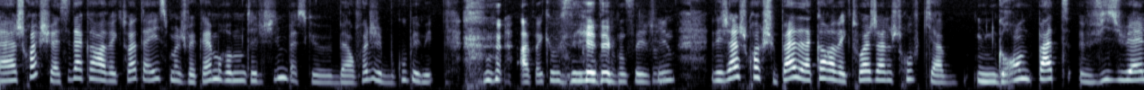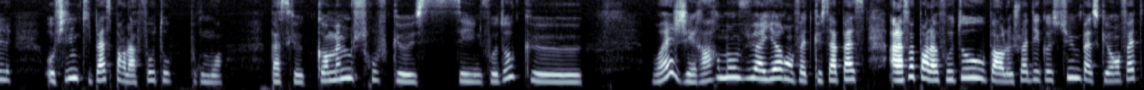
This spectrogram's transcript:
Bah, je crois que je suis assez d'accord avec toi, Thaïs. Moi, je vais quand même remonter le film parce que, bah, en fait, j'ai beaucoup aimé. Après que vous ayez défoncé le film. Déjà, je crois que je suis pas d'accord avec toi, Jeanne. Je trouve qu'il y a une grande patte visuelle au film qui passe par la photo, pour moi. Parce que, quand même, je trouve que c'est une photo que ouais, j'ai rarement vu ailleurs en fait que ça passe à la fois par la photo ou par le choix des costumes parce que en fait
